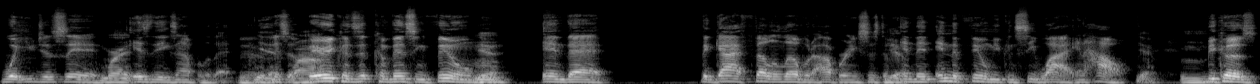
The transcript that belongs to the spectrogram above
what you just said Right. is the example of that. Yeah. Yeah. It's a Wow. very con- convincing film Yeah. in that the guy fell in love with the operating system, Yeah. and then in the film you can see why and how. Mm. Because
